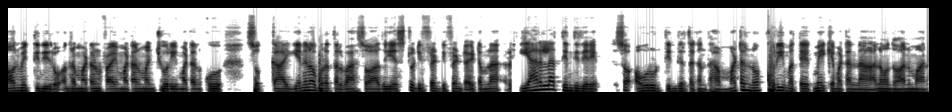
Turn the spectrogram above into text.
ನಾನ್ ವೆಜ್ ತಿಂದಿದ್ರು, ಅಂದ್ರೆ mutton fry mutton manchurian mutton ಕು ಸುಕ್ಕ ಏನೇನೋ ಬರುತ್ತಲ್ವಾ? ಸೊ ಅದು ಎಷ್ಟು ಡಿಫ್ರೆಂಟ್ ಡಿಫ್ರೆಂಟ್ ಐಟಮ್ನ ಯಾರೆಲ್ಲ ತಿಂದಿದ್ದೀರಿ? ಸೊ ಅವರು ತಿಂದಿರ್ತಕ್ಕಂತಹ ಮಟನ್ ಕುರಿ ಮತ್ತೆ ಮೇಕೆ ಮಟನ್ ಅನ್ನೋ ಒಂದು ಅನುಮಾನ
